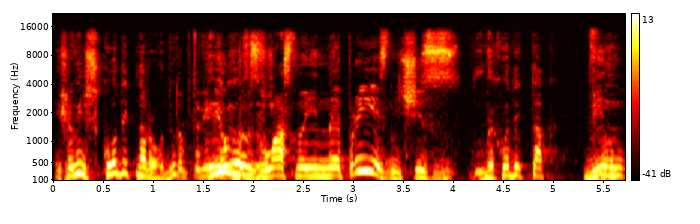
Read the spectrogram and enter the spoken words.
і що він шкодить народу. тобто І він його вбив з власної неприязні, чи з Виходить так. він, Ну,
